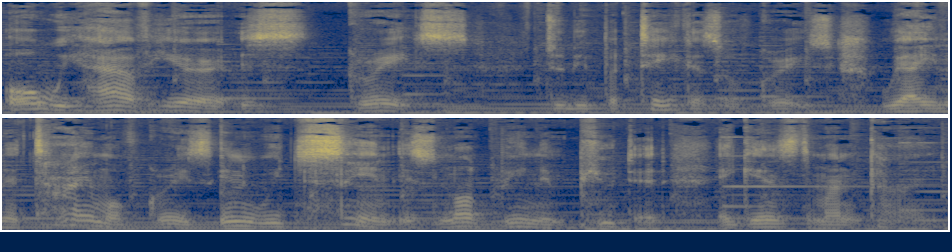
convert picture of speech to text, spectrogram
All we have here is grace to be partakers of grace. We are in a time of grace in which sin is not being imputed against mankind.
